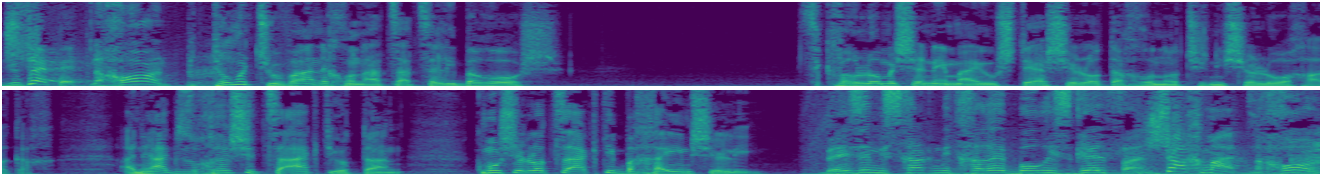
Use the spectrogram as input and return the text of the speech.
ג'וספה, נכון. פתאום התשובה הנכונה צצה לי בראש. זה כבר לא משנה מה היו שתי השאלות האחרונות שנשאלו אחר כך. אני רק זוכר שצעקתי אותן, כמו שלא צעקתי בחיים שלי. באיזה משחק מתחרה בוריס גלפן? שחמט! נכון.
